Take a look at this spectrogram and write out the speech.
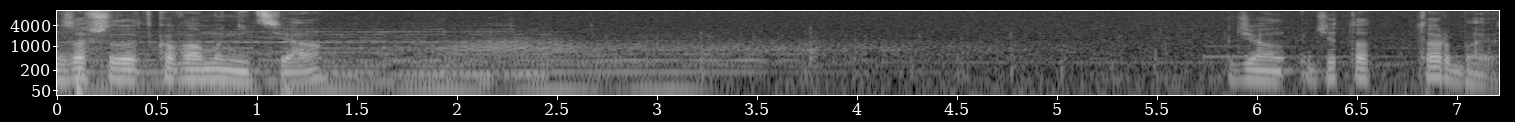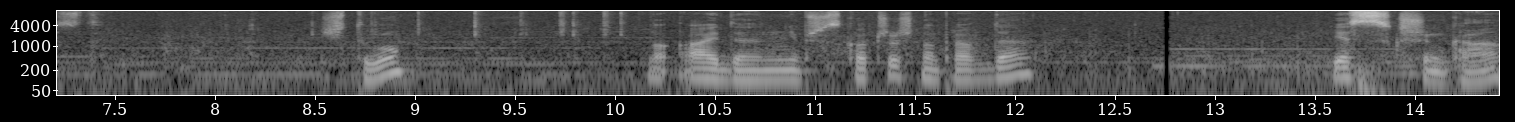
Zawsze dodatkowa amunicja. Gdzie, on, gdzie ta torba jest? Gdzieś tu? No, Aiden, nie przeskoczysz, naprawdę? Jest skrzynka.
